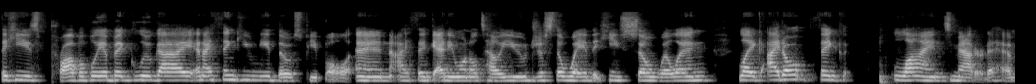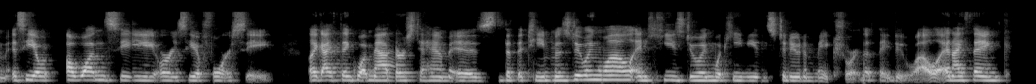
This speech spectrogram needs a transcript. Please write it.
that he's probably a big glue guy. And I think you need those people. And I think anyone will tell you just the way that he's so willing. Like, I don't think lines matter to him. Is he a, a 1C or is he a 4C? Like, I think what matters to him is that the team is doing well and he's doing what he needs to do to make sure that they do well. And I think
